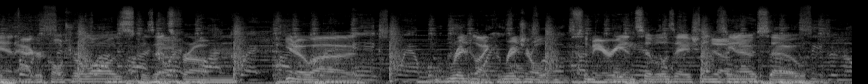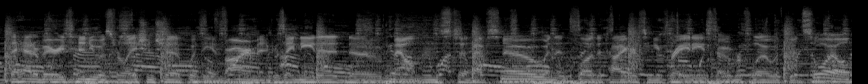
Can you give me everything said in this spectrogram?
and agricultural laws because that's from you know uh, rig- like original Sumerian civilizations. Yeah. You know, so they had a very tenuous relationship with the environment because they needed the mountains to have snow and then flood the Tigris and Euphrates to overflow with good soil.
